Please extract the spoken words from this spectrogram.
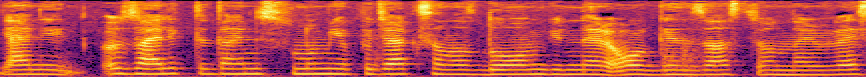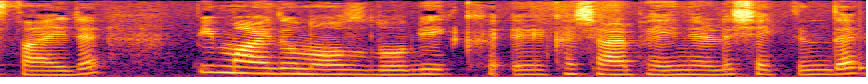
Yani özellikle de hani sunum yapacaksanız doğum günleri organizasyonları vesaire bir maydanozlu, bir e, kaşar peynirli şeklinde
